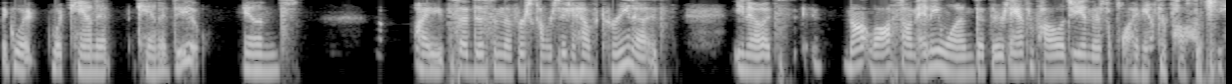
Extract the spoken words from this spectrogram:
Like what, what can it, can it do? And I said this in the first conversation I had with Karina. It's, you know, it's not lost on anyone that there's anthropology and there's applied anthropology.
